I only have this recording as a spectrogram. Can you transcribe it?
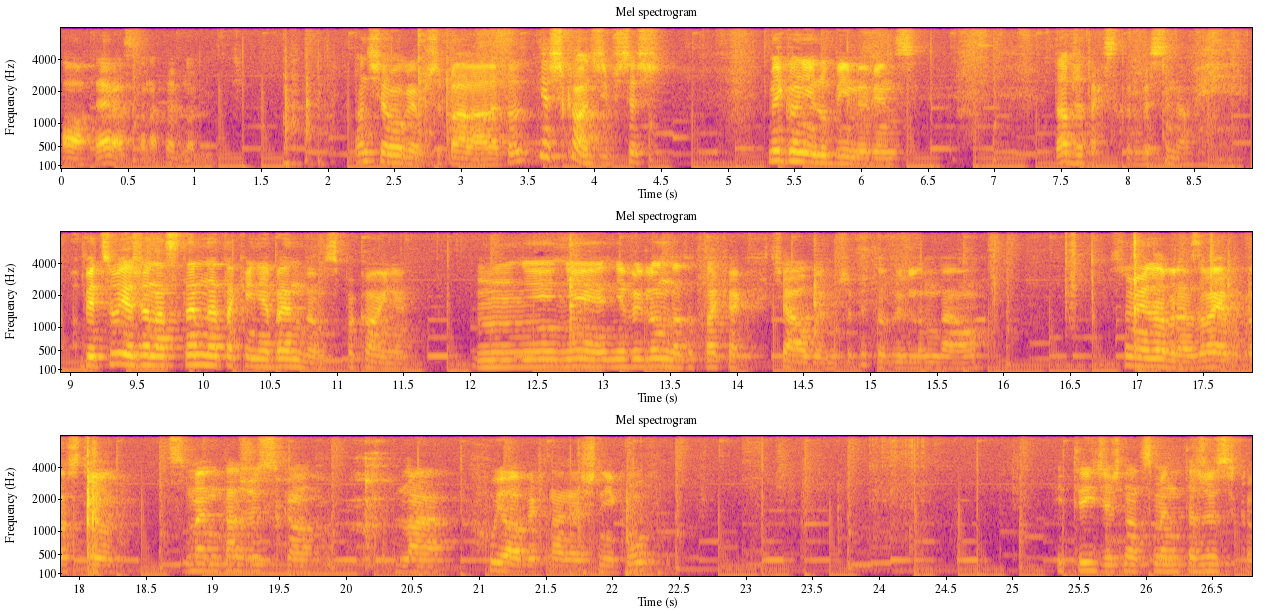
O, teraz to na pewno widać. On się w ogóle przypala, ale to nie szkodzi, przecież my go nie lubimy, więc dobrze tak skurwysynowi. Obiecuję, że następne takie nie będą, spokojnie. Mm, Nie, nie, nie wygląda to tak, jak chciałbym, żeby to wyglądało. W sumie dobra, zrobię po prostu cmentarzysko dla chujowych naleśników. I ty idziesz na cmentarzysko,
